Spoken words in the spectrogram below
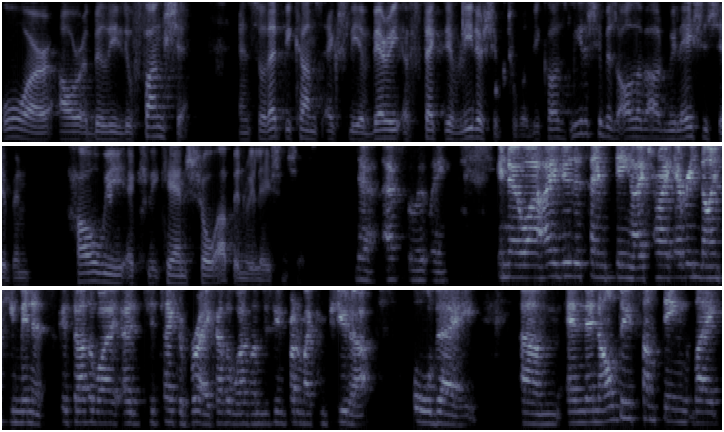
or our ability to function. And so that becomes actually a very effective leadership tool because leadership is all about relationship and how we actually can show up in relationships. Yeah absolutely. You know i, I do the same thing. I try every 90 minutes because otherwise uh, to take a break. Otherwise i'm just in front of my computer all day. Um, and then i'll do something like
